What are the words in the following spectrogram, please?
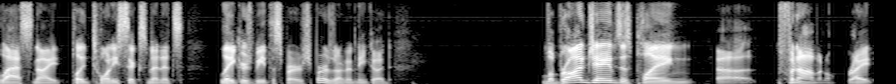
last night, played 26 minutes. Lakers beat the Spurs. Spurs aren't any good. LeBron James is playing uh, phenomenal, right?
